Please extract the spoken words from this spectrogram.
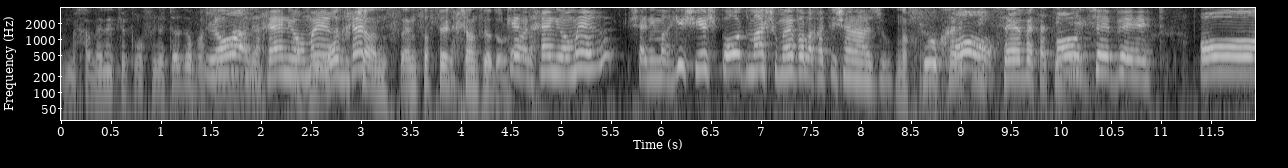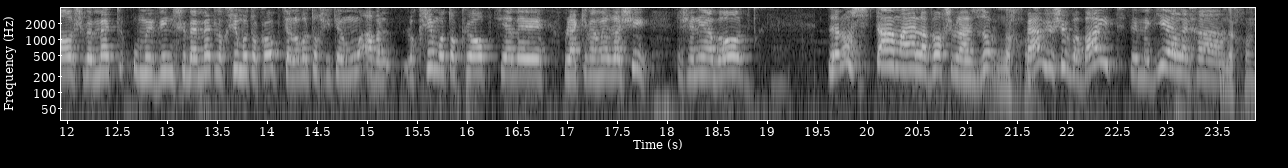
שמכוונת לפרופיל יותר גבוה. לא, אז לכן אני אומר... עבורו זה צ'אנס, אין ספק, צ'אנס גדול. כן, אבל לכן אני אומר שאני מרגיש שיש פה עוד משהו מעבר לחצי שנה הזו. נכון. שהוא חלק מצוות עתידי. או צוות, או שבאמת הוא מבין שבאמת לוקחים אותו כאופציה, לא בטוח שייתן, אבל לוקחים אותו כאופציה אולי כמאמן ראשי לשנים הבאות. זה לא סתם היה לבוא עכשיו לעזור. נכון. בן שיושב בבית ומגיע לך נכון.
